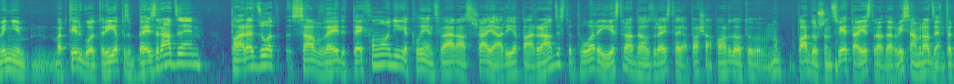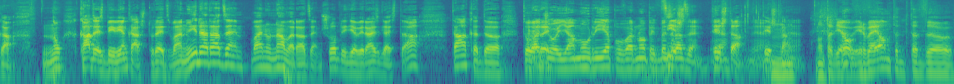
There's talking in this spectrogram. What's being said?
viņi var tirgot riepas bez radzēm. Paredzot savu veidu tehnoloģiju, ja klients vērās šajā riepā radzes, tad to arī iestrādā uzreiz tajā pašā pārdotu, nu, pārdošanas vietā, iestrādā ar visām radzēm. Tā kā, nu, kādreiz bija vienkārši tur redzēt, vai nu ir ar radzēm, vai nu nav ar radzēm. Šobrīd jau ir aizgājis tā, tā ka uh, to Ražojamu riepu var nopirkt bez Tieši- radzēm. tieši tā, tieši tā. Nu, tad, ja Nu, ir vēlme, tad, tad, uh,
